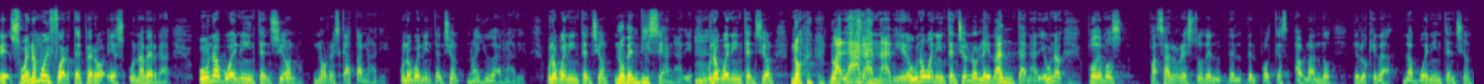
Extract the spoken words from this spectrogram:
Eh, suena muy fuerte, pero es una verdad. Una buena intención no rescata a nadie. Una buena intención no ayuda a nadie. Una buena intención no bendice a nadie. Una buena intención no, no halaga a nadie. Una buena intención no levanta a nadie. Una, podemos pasar el resto del, del, podcast hablando de lo que la, la buena intención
